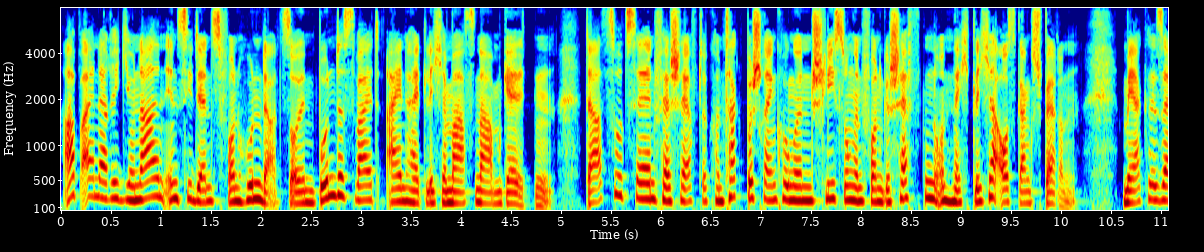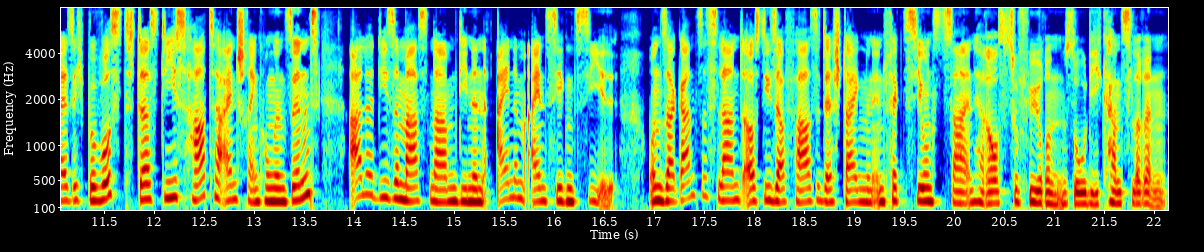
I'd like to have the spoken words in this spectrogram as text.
Ab einer regionalen Inzidenz von 100 sollen bundesweit einheitliche Maßnahmen gelten. Dazu zählen verschärfte Kontaktbeschränkungen, Schließungen von Geschäften und nächtliche Ausgangssperren. Merkel sei sich bewusst, dass dies harte Einschränkungen sind, sind. Alle diese Maßnahmen dienen einem einzigen Ziel, unser ganzes Land aus dieser Phase der steigenden Infektionszahlen herauszuführen, so die Kanzlerin.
